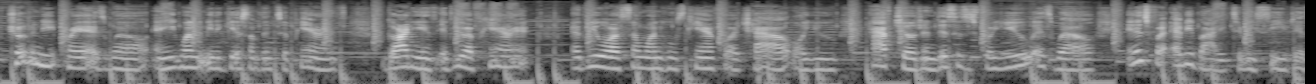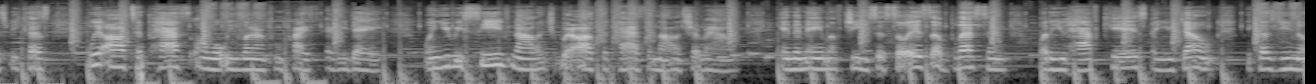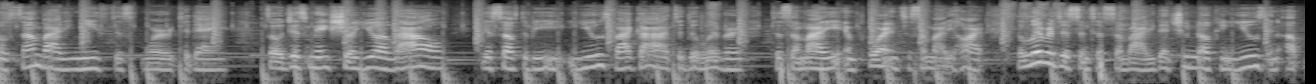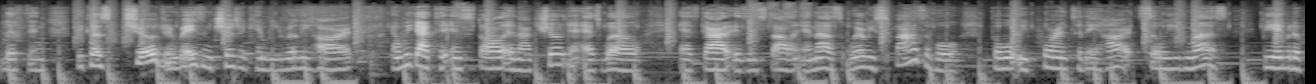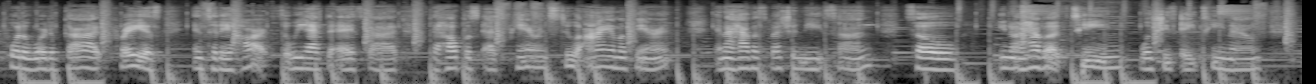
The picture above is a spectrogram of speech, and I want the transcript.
Children need prayer as well. And he wanted me to give something to parents, guardians. If you're a parent, if you are someone who's caring for a child or you have children, this is for you as well. And it's for everybody to receive this because we're all to pass on what we learn from Christ every day. When you receive knowledge, we're all to pass the knowledge around in the name of Jesus. So it's a blessing whether you have kids or you don't because you know somebody needs this word today. So just make sure you allow yourself to be used by God to deliver to somebody important to somebody's heart. Deliver this into somebody that you know can use and uplifting because children, raising children can be really hard. And we got to install in our children as well as God is installing in us. We're responsible for what we pour into their hearts. So we must be able to pour the word of God, prayers into their hearts. So we have to ask God to help us as parents too. I am a parent and I have a special needs son. So, you know, I have a teen, well, she's 18 now,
